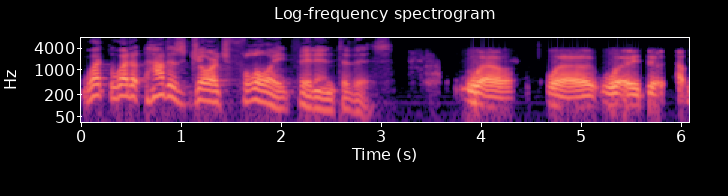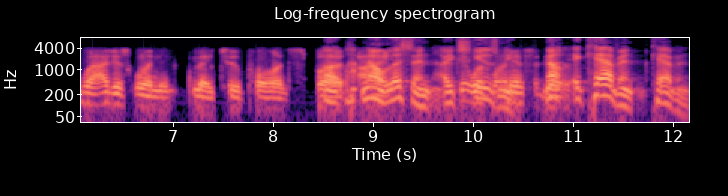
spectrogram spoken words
What what? How does George Floyd fit into this? Well, well, well, well, I just wanted to make two points. But uh, no, I, listen, excuse me. No, Kevin, Kevin,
